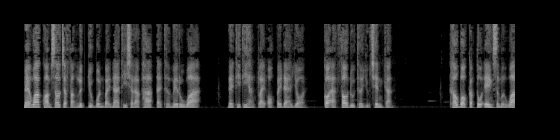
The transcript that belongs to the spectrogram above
แม้ว่าความเศร้าจะฝังลึกอยู่บนใบหน้าที่ชราภาพ แต่เธอไม่รู้ว่า ในที่ที่ห่างไกลออกไปแดยอน ก็แอบเฝ้าดูเธออยู่เช่นกัน เขาบอกกับตัวเองเสมอว่า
